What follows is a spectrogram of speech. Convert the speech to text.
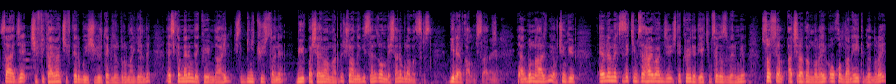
Sadece çiftlik hayvan çiftleri bu işi yürütebilir duruma geldi. Eskiden benim de köyüm dahil işte 1200 tane büyükbaş hayvan vardı. Şu anda gitseniz 15 tane bulamazsınız. Bir ev kalmış sadece. Yani bunun haricinde yok. Çünkü evlenmek size kimse hayvancı işte köyde diye kimse kız vermiyor. Sosyal açılardan dolayı, okuldan, eğitimden dolayı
